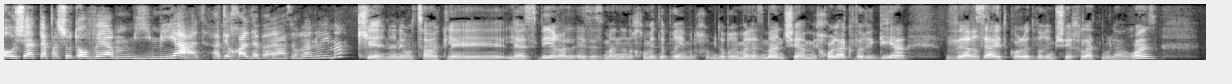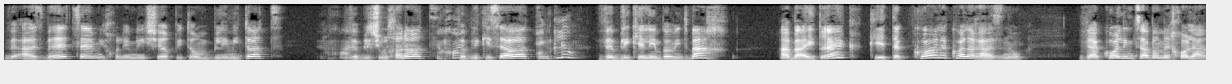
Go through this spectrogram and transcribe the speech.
או שאתה פשוט עובר מיד. את יכולה לדבר, לעזור לנו, אמא? כן, אני רוצה רק להסביר על איזה זמן אנחנו מדברים. אנחנו מדברים על הזמן שהמכולה כבר הגיעה וארזה את כל הדברים שהחלטנו לארוז, ואז בעצם יכולים להישאר פתאום בלי מיטות, נכון. ובלי שולחנות, נכון. ובלי כיסאות, אין כלום. ובלי כלים במטבח. הבית ריק, כי את הכל הכל ארזנו, והכל נמצא במכולה,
